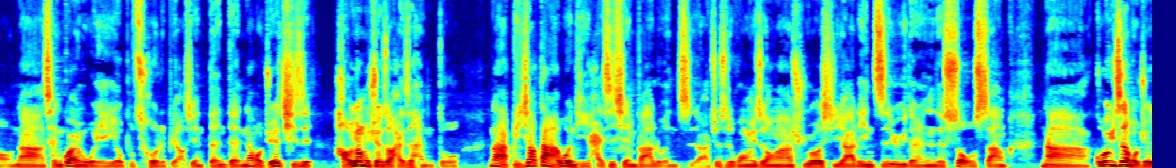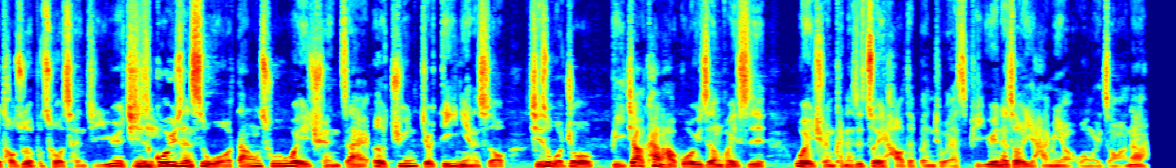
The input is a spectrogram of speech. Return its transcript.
哦，那陈冠伟也有不错的表现等等。那我觉得其实好用的选手还是很多。那比较大的问题还是先发轮值啊，就是王维忠啊、徐若曦啊、林子玉等人的受伤。那郭玉正我觉得投出了不错的成绩，因为其实郭玉正是我当初魏权在二军就第一年的时候，其实我就比较看好郭玉正会是魏权可能是最好的本土 SP，因为那时候也还没有王维忠啊。那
